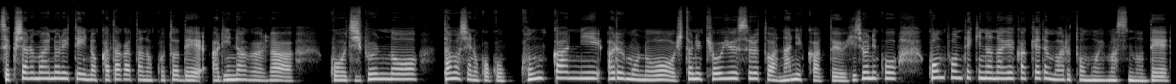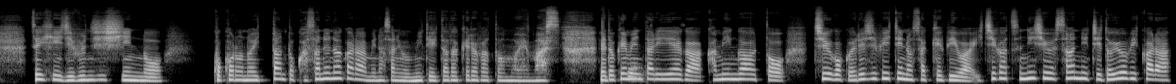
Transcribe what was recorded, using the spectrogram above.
セクシャルマイノリティの方々のことでありながら、こう自分の魂のここ根幹にあるものを人に共有するとは何かという非常にこう根本的な投げかけでもあると思いますので、ぜひ自分自身の心の一端と重ねながら皆さんにも見ていただければと思います。ドキュメンタリー映画カミングアウト中国 LGBT の叫びは1月23日土曜日から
